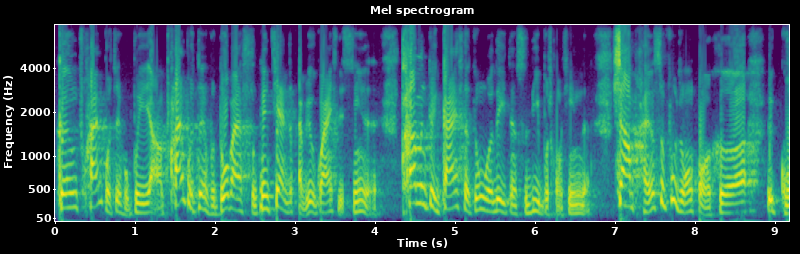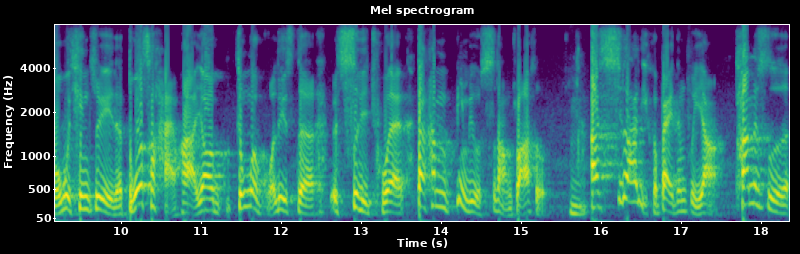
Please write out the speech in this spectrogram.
跟川普政府不一样，川普政府多半是跟建制派没有关系的新人，他们对干涉中国内政是力不从心的。像彭斯副总统和国务卿之类的多次喊话要中国国内的势力出来，但他们并没有适当抓手。嗯，而希拉里和拜登不一样，他们是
